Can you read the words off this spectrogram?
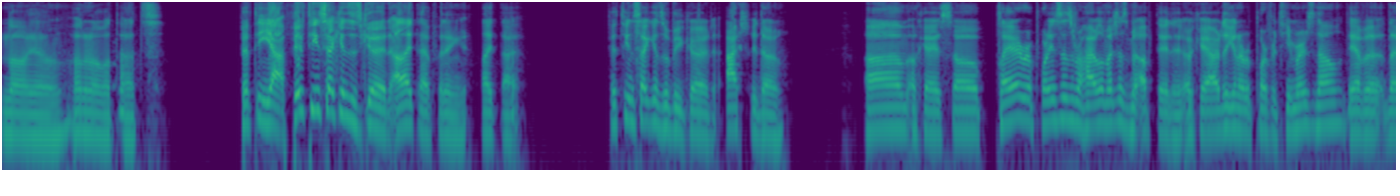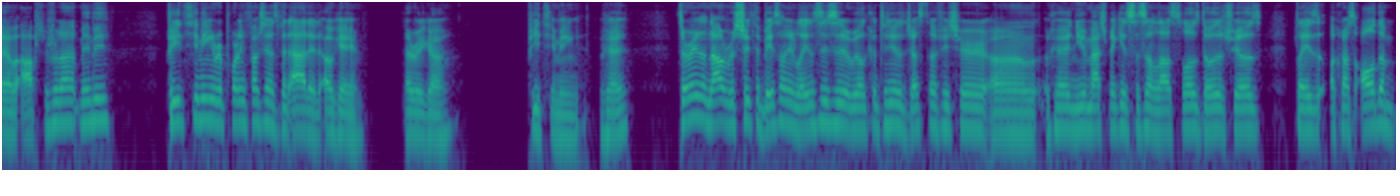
No, yeah, I don't know about that. 15, yeah, 15 seconds is good. I like that pudding. I like that. 15 seconds would be good. Actually, though. Um, okay, so player reporting says for high level matches has been updated. Okay, are they gonna report for teamers now? They have a they have an option for that, maybe? Pre-teaming reporting function has been added. Okay, there we go. Pre-teaming, okay. Servers are now restricted based on your latency, so we'll continue to adjust the feature. Um, okay, new matchmaking system allows solos, duos, and trios plays across all the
